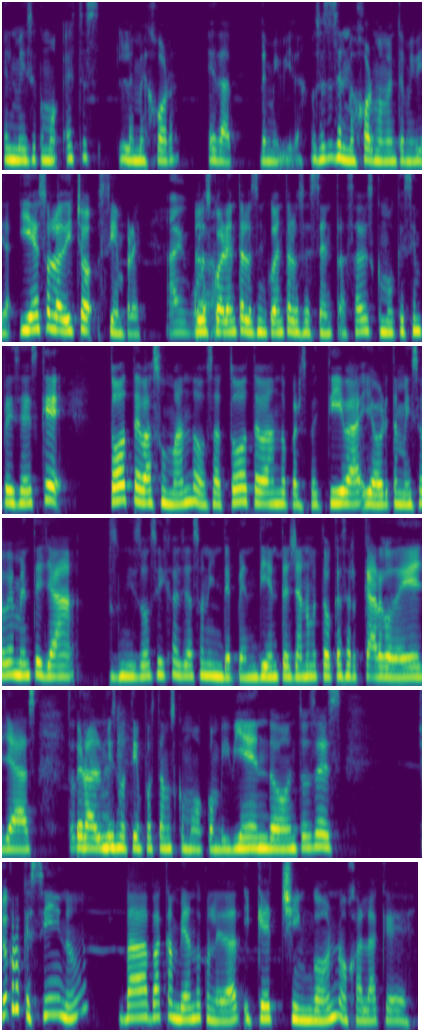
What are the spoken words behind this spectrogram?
él me dice como, esta es la mejor edad de mi vida. O sea, este es el mejor momento de mi vida. Y eso lo ha dicho siempre. Ay, A los guau. 40, a los 50, a los 60, ¿sabes? Como que siempre dice, es que todo te va sumando, o sea, todo te va dando perspectiva. Y ahorita me dice, obviamente ya, pues mis dos hijas ya son independientes, ya no me tengo que hacer cargo de ellas, pero al mismo tiempo estamos como conviviendo. Entonces, yo creo que sí, ¿no? Va, va cambiando con la edad y qué chingón, ojalá que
